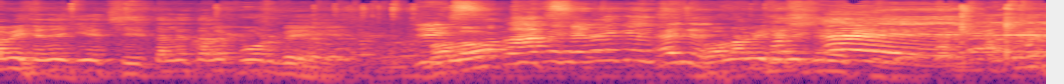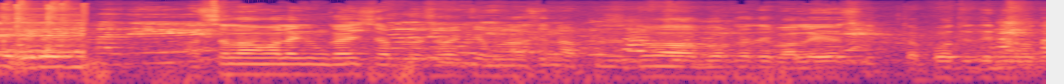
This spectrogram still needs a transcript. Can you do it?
আমি হেরে গিয়েছি। তাহলে তাহলে পড়বে। বলো। বলো, আমি হেরে গিয়েছি। আসসালামু আলাইকুম গাইস আপনারা সবাই কেমন আছেন? আপনাদের দোয়া বরকাতে ভালোই আছি। তো প্রতিদিনের মতো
